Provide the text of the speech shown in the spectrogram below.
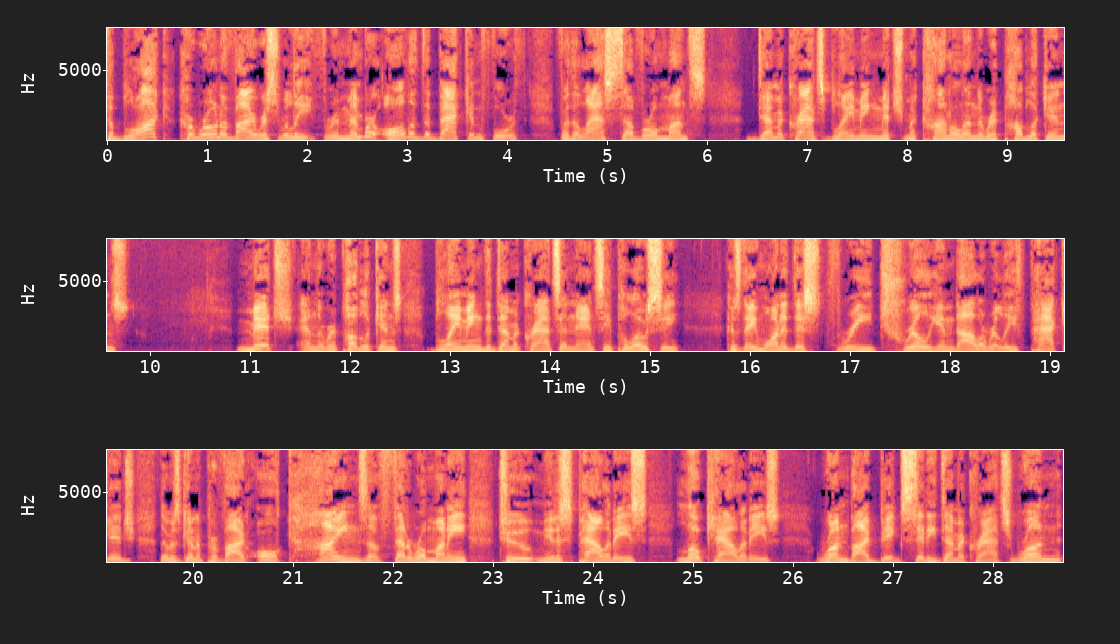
to block coronavirus relief. Remember all of the back and forth for the last several months? Democrats blaming Mitch McConnell and the Republicans. Mitch and the Republicans blaming the Democrats and Nancy Pelosi because they wanted this $3 trillion relief package that was going to provide all kinds of federal money to municipalities, localities run by big city Democrats, run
